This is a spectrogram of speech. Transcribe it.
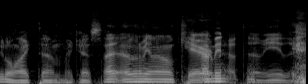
we don't like them. I guess. I, I mean, I don't care I mean- about them either.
